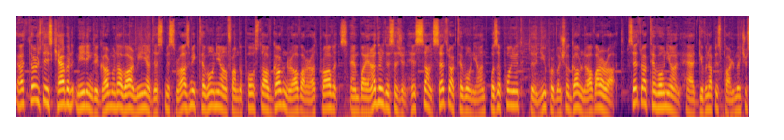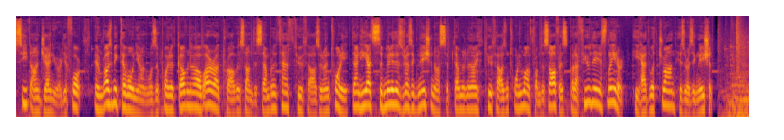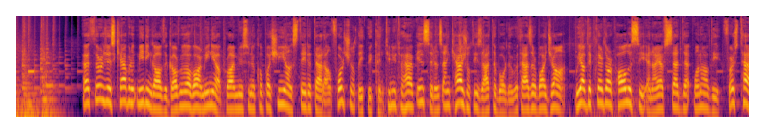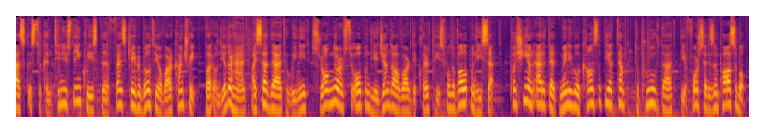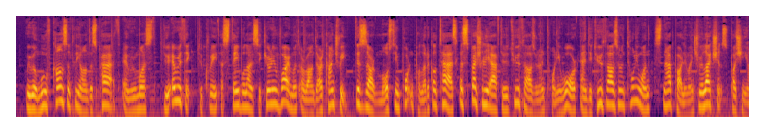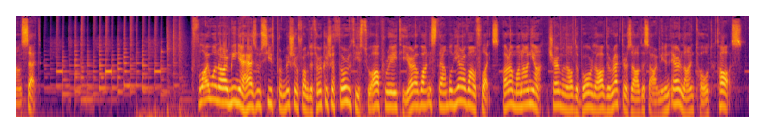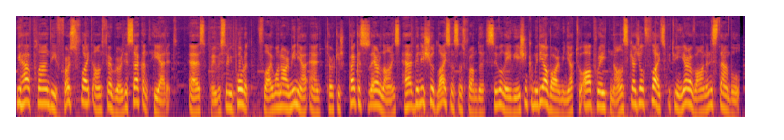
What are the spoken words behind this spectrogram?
At Thursday's cabinet meeting, the government of Armenia dismissed Razmik Tevonyan from the post of governor of Ararat province, and by another decision, his son Sedrak Tevonyan was appointed the new provincial governor of Ararat. Sedrak Tevonyan had given up his parliamentary seat on January 4th, and Razmik Tevonyan was appointed governor of Ararat province on December 10, 2020. Then he had submitted his resignation on September 9, 2021 from this office, but a few days later, he had withdrawn his resignation. At Thursday's cabinet meeting of the government of Armenia, Prime Minister Nikol Pashinyan stated that unfortunately we continue to have incidents and casualties at the border with Azerbaijan. We have declared our policy and I have said that one of the first tasks is to continuously increase the defense capability of our country. But on the other hand, I said that we need strong nerves to open the agenda of our declared peaceful development, he said. Pashinyan added that many will constantly attempt to prove that the aforesaid is impossible. We will move constantly on this path, and we must do everything to create a stable and secure environment around our country. This is our most important political task, especially after the 2020 war and the 2021 snap parliamentary elections, Pashinyan said. Flyone Armenia has received permission from the Turkish authorities to operate Yerevan-Istanbul-Yerevan flights. Aram Ananyan, chairman of the board of directors of this Armenian airline, told TASS. We have planned the first flight on February 2nd, he added. As previously reported, Flyone Armenia and Turkish Pegasus Airlines have been issued licenses from the Civil Aviation Committee of Armenia to operate non-scheduled flights between Yerevan and Istanbul.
